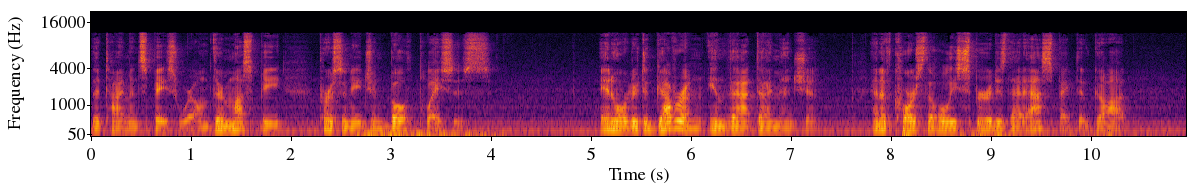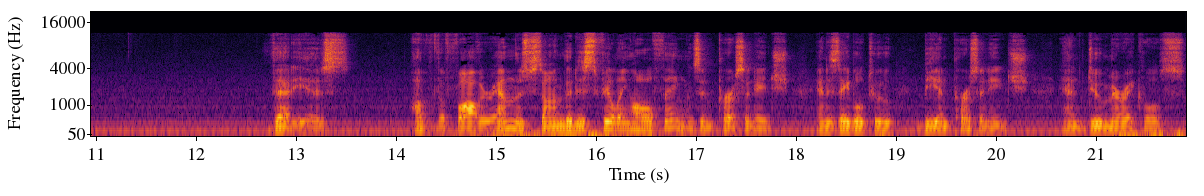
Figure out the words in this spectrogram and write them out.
the time and space realm. There must be personage in both places in order to govern in that dimension. And of course, the Holy Spirit is that aspect of God that is of the Father and the Son that is filling all things in personage and is able to be in personage and do miracles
